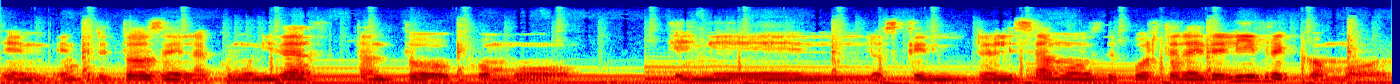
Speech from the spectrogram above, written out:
entre todos en la comunidad, tanto como en el, los que realizamos deporte al aire libre como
